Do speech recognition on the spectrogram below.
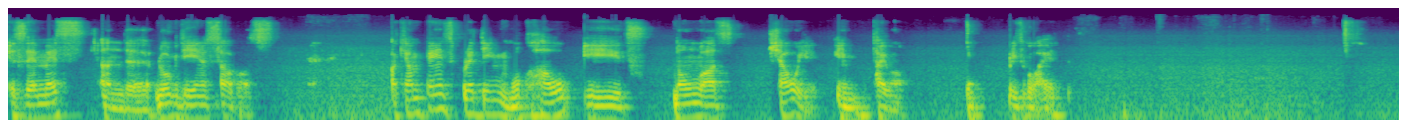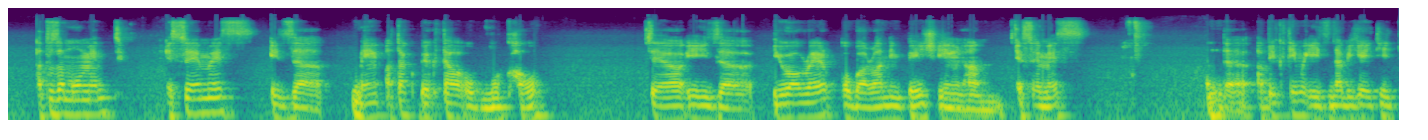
SMS and uh, rogue DNS servers. A campaign spreading MoqHao is known as Xiaoye in Taiwan. Please go ahead. At the moment, SMS is the main attack vector of MoqHao there is a URL of a landing page in um, SMS. And uh, a victim is navigated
